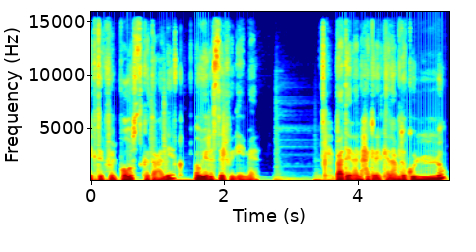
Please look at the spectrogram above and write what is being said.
يكتب في ال post كتعليق أو يرسل في الإيميل. بعدين أنا حقرأ الكلام ده كله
